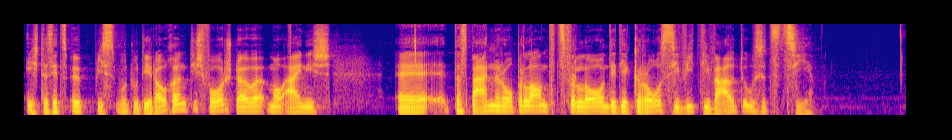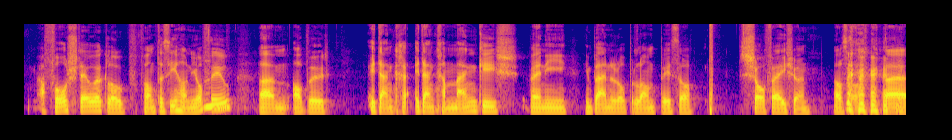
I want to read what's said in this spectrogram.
ist das jetzt etwas, wo du dir auch könntest vorstellen, mal einisch äh, das Berner Oberland zu verlassen und in die grosse, weite Welt rauszuziehen? Ja, vorstellen, glaube Fantasie habe ich auch viel. Mhm. Ähm, aber ich denke, ich denke manchmal, wenn ich im Berner Oberland bin, so, schon fein schön. Also, äh,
